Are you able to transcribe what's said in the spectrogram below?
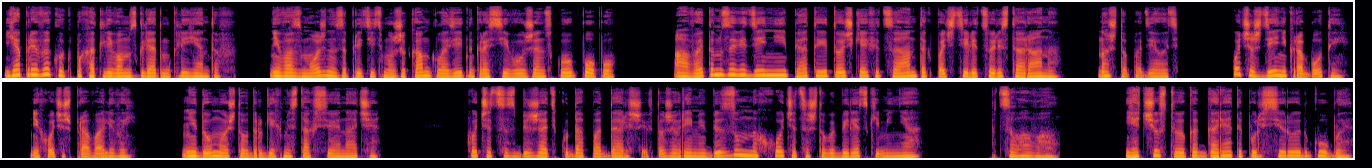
Я привыкла к похотливым взглядам клиентов. Невозможно запретить мужикам глазеть на красивую женскую попу. А в этом заведении пятые точки официанток почти лицо ресторана. Но что поделать? Хочешь денег — работай. Не хочешь — проваливай. Не думаю, что в других местах все иначе. Хочется сбежать куда подальше, и в то же время безумно хочется, чтобы Белецкий меня поцеловал. Я чувствую, как горят и пульсируют губы.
